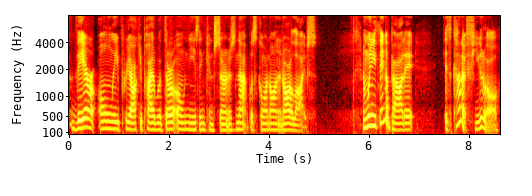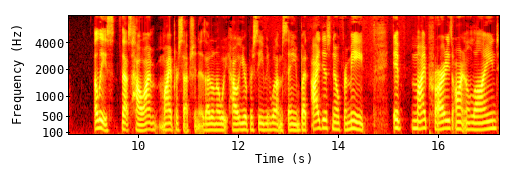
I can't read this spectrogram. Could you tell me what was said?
they are only preoccupied with their own needs and concerns, not what's going on in our lives. And when you think about it, it's kind of futile. At least that's how I'm my perception is. I don't know what, how you're perceiving what I'm saying, but I just know for me, if my priorities aren't aligned,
